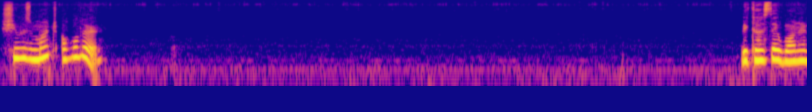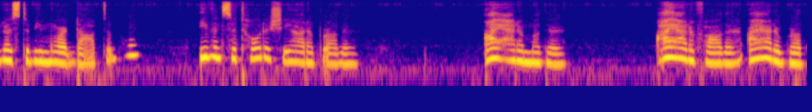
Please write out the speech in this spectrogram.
She was much older. Because they wanted us to be more adoptable. Even Satoda, she had a brother. I had a mother. I had a father. I had a brother.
